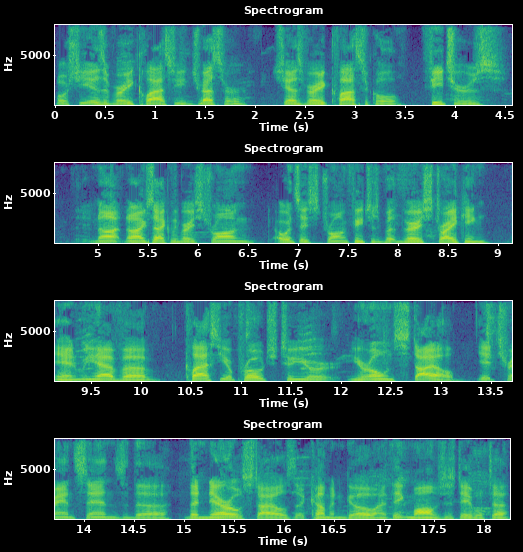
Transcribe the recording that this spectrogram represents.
well, she is a very classy dresser. She has very classical features, not not exactly very strong. I wouldn't say strong features, but very striking. And we have a classy approach to your your own style. It transcends the the narrow styles that come and go. And I think Mom's just able to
